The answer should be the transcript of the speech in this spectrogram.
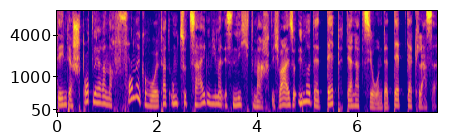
den der Sportlehrer nach vorne geholt hat, um zu zeigen, wie man es nicht macht. Ich war also immer der Depp der Nation, der Depp der Klasse.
